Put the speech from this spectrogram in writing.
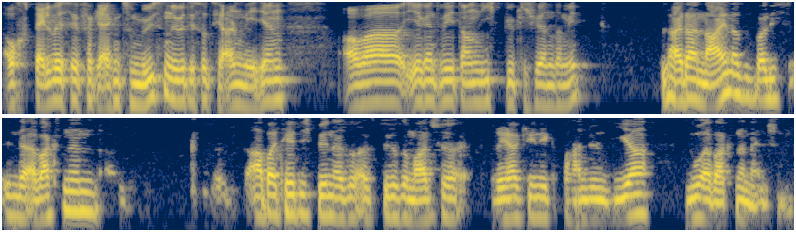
auch teilweise vergleichen zu müssen über die sozialen Medien, aber irgendwie dann nicht glücklich werden damit? Leider nein, also weil ich in der Erwachsenenarbeit tätig bin, also als psychosomatische Reha-Klinik behandeln wir nur erwachsene Menschen.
